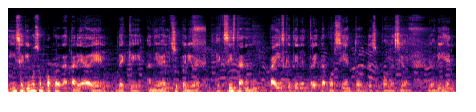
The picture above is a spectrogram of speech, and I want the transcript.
Y seguimos un poco la tarea de él, de que a nivel superior existan en un país que tiene el 30% de su población de origen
